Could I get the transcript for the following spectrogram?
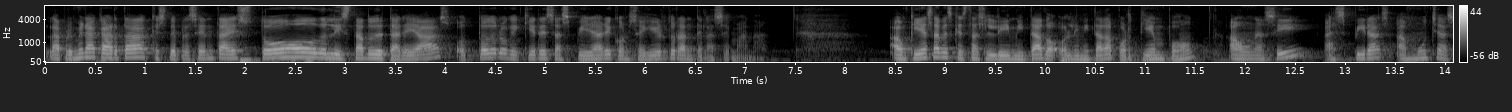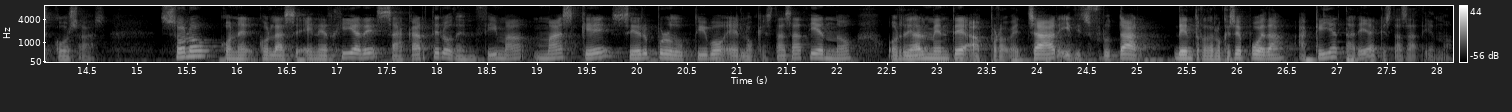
La primera carta que se te presenta es todo el listado de tareas o todo lo que quieres aspirar y conseguir durante la semana. Aunque ya sabes que estás limitado o limitada por tiempo, aún así aspiras a muchas cosas solo con, la energía de sacártelo de encima más que ser productivo en lo que estás haciendo o realmente aprovechar y disfrutar dentro de lo que se pueda aquella tarea que estás haciendo.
